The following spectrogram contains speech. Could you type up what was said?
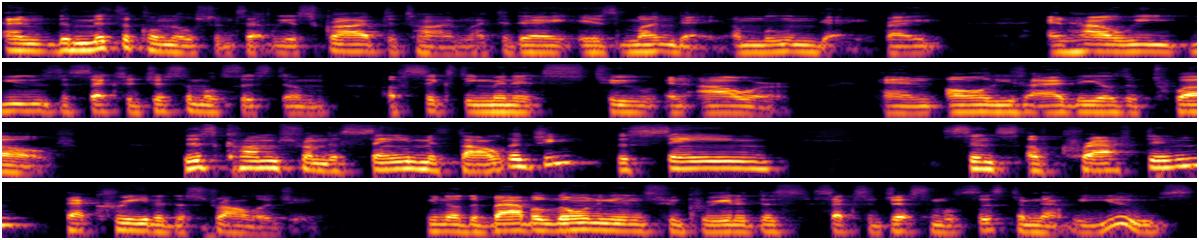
and the mythical notions that we ascribe to time, like today is Monday, a moon day, right? And how we use the sexagesimal system of 60 minutes to an hour and all these ideals of 12. This comes from the same mythology, the same sense of crafting that created astrology. You know, the Babylonians who created this sexagesimal system that we use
